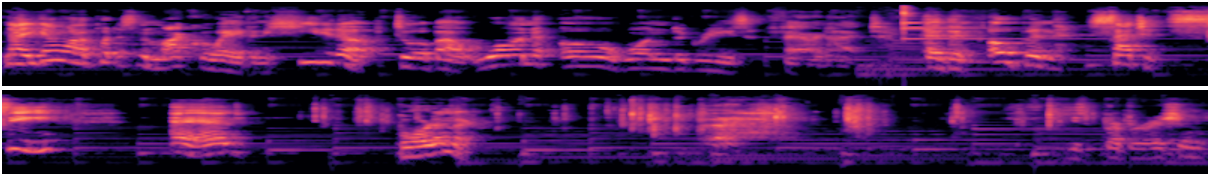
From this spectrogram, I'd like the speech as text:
Now you're gonna want to put this in the microwave and heat it up to about 101 degrees Fahrenheit. And then open sachet C and pour it in there. yeast preparation.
